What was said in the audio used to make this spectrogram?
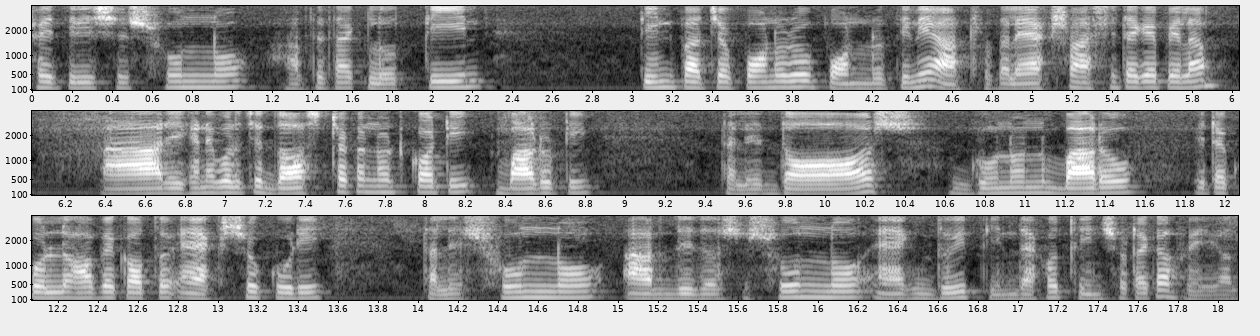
ছয়, তিরিশে শূন্য, হাতে থাকল তিন তিন, পাঁচ পনেরো পনেরো, তিনে আঠেরো, তাহলে একশো আশি টাকা পেলাম। আর এখানে বলেছে দশ টাকা নোট কটি? বারোটি। তাহলে দশ গুণন বারো, এটা করলে হবে কত? একশো কুড়ি। তাহলে শূন্য, আট, দুই, দশ, শূন্য, এক, দুই, তিন, দেখো তিনশো টাকা হয়ে গেল।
